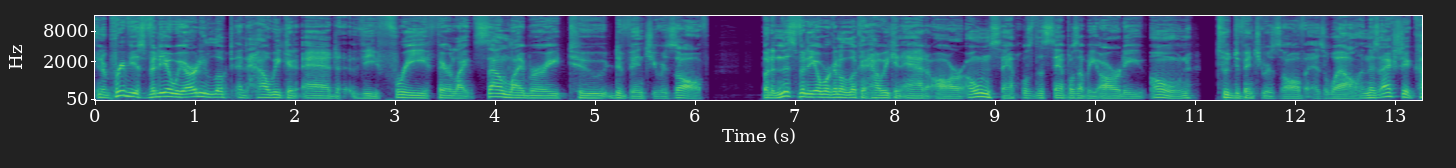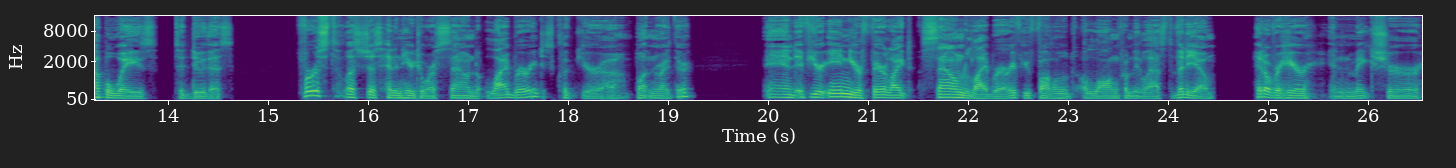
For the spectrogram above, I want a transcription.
In a previous video, we already looked at how we could add the free Fairlight sound library to DaVinci Resolve. But in this video, we're going to look at how we can add our own samples, the samples that we already own, to DaVinci Resolve as well. And there's actually a couple ways to do this. First, let's just head in here to our sound library. Just click your uh, button right there. And if you're in your Fairlight sound library, if you followed along from the last video, head over here and make sure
